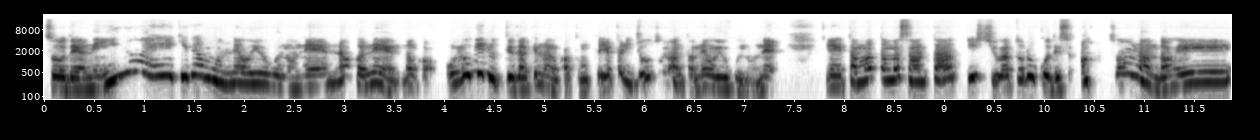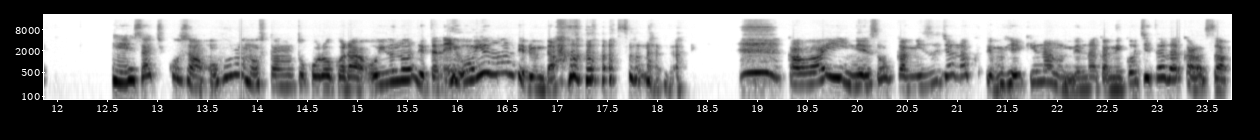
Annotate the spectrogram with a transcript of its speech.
そうだよね。犬は平気だもんね、泳ぐのね。なんかね、なんか泳げるっていうだけなのかと思った。やっぱり上手なんだね、泳ぐのね。えたまたまサンターキッシュはトルコです。あ、そうなんだ。へえ。えー、幸子さん、お風呂の蓋のところからお湯飲んでたね。え、お湯飲んでるんだ。そうなんだ。かわいいね。そっか、水じゃなくても平気なのね。なんか猫舌だからさ、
